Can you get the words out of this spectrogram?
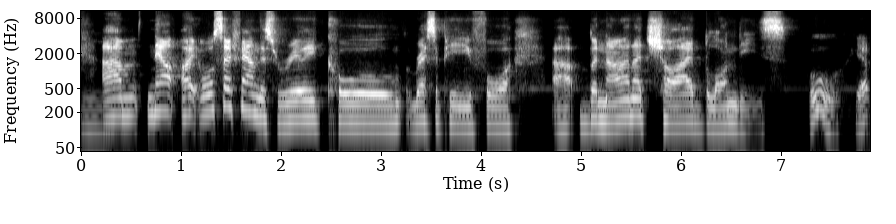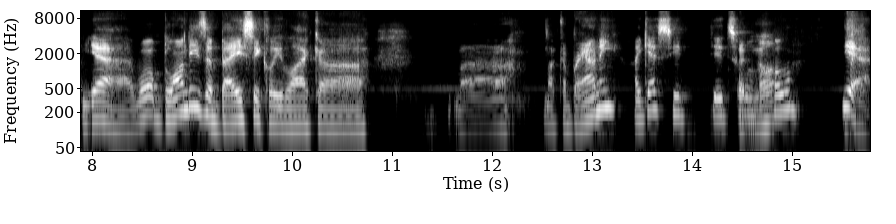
Mm. Um, now, I also found this really cool recipe for uh, banana chai blondies. Ooh, yep. Yeah, well, blondies are basically like a uh, like a brownie, I guess you'd, you'd sort of call them. Yeah.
